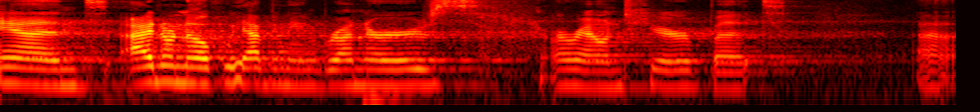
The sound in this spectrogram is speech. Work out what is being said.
And I don't know if we have any runners around here, but uh,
